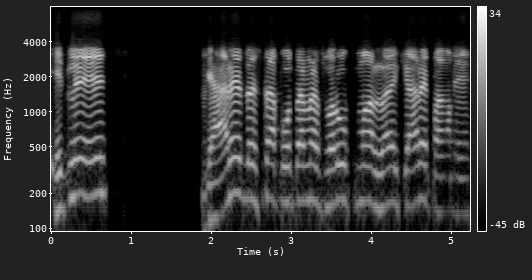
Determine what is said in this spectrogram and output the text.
એટલે જ્યારે દ્રષ્ટા પોતાના સ્વરૂપમાં લય ક્યારે પામે?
